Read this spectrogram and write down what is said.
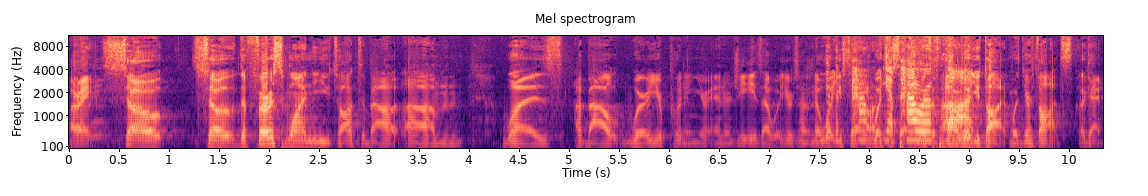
All right. So so the first one you talked about. Um, was about where you're putting your energy. Is that what you're talking? No, what you saying? Power, what yeah, you saying? Power of power, thought. What you thought? What your thoughts? Okay.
